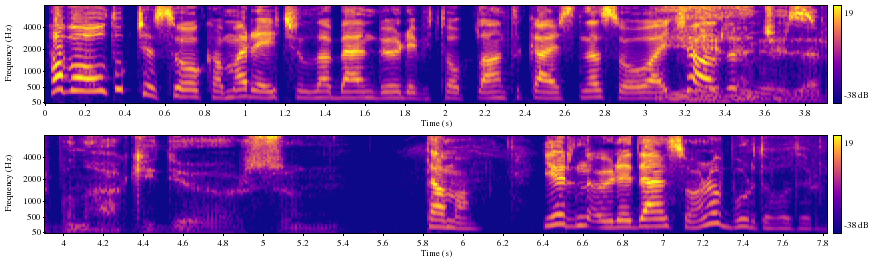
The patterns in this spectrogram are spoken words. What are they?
Hava oldukça soğuk ama Rachel'la ben böyle bir toplantı karşısında soğuğa hiç İyi aldırmıyoruz. eğlenceler bunu hak ediyorsun. Tamam. Yarın öğleden sonra burada olurum.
